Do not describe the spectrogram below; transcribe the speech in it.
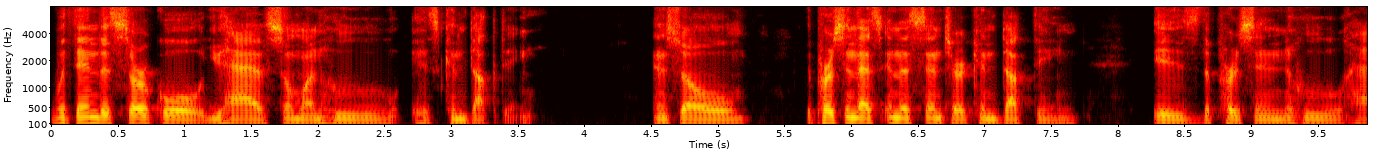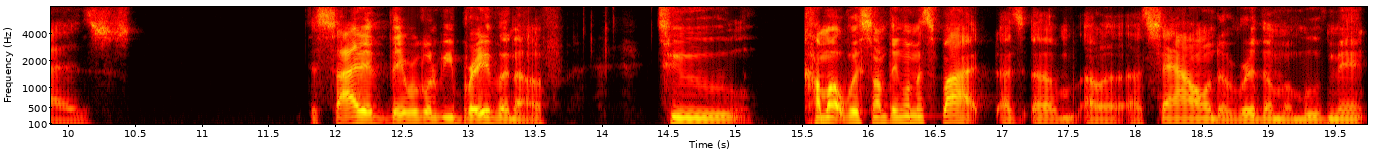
within the circle, you have someone who is conducting. And so the person that's in the center conducting is the person who has decided they were going to be brave enough to come up with something on the spot as um, a, a, sound, a rhythm, a movement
